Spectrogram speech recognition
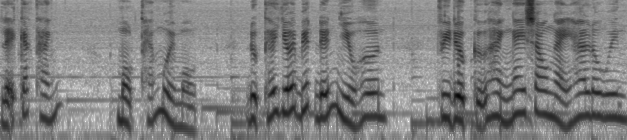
Lễ các thánh 1 tháng 11 được thế giới biết đến nhiều hơn vì được cử hành ngay sau ngày Halloween.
